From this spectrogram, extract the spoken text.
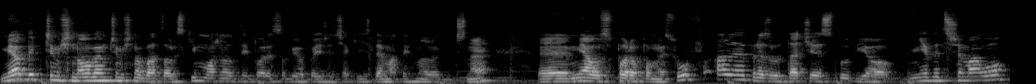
miał być czymś nowym, czymś nowatorskim. Można do tej pory sobie obejrzeć jakieś dema technologiczne. E, miał sporo pomysłów, ale w rezultacie studio nie wytrzymało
